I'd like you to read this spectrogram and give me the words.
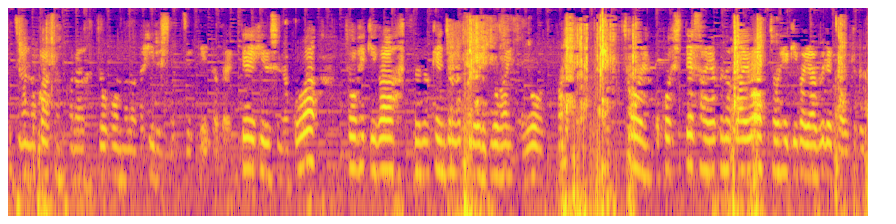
そちらのお母さんから情報もまたヒルシュについていただいて、ヒルシュの子は、腸壁が普通の健常の子より弱いんだよ、とか、腸炎起こして最悪の場合は腸壁が破れちゃうことが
